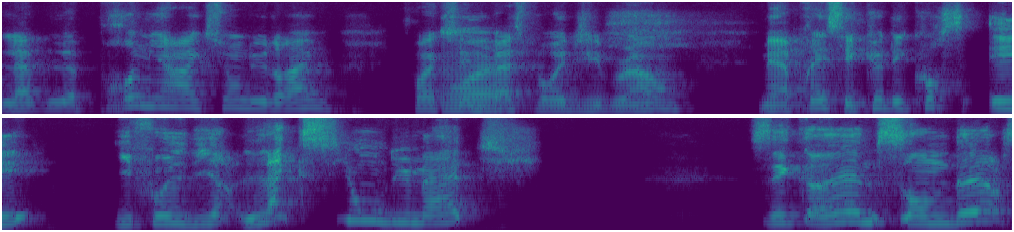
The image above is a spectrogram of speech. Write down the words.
la, première action du drive, je crois que c'est une passe pour Edgy Brown, mais après, c'est que des courses. Et, il faut le dire, l'action du match, c'est quand même Sanders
